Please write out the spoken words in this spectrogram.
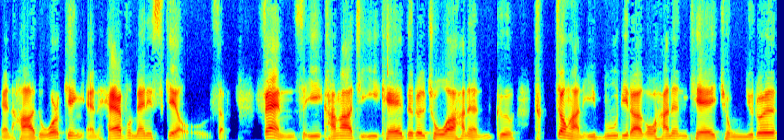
and hardworking and have many skills. Fans 이 강아지 이 개들을 좋아하는 그 특정한 이 무디라고 하는 개 종류를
